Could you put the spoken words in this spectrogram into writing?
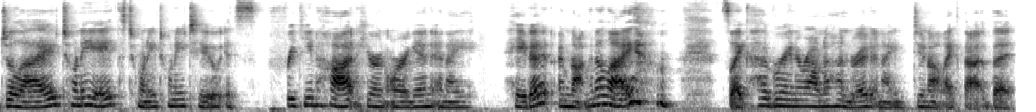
July 28th, 2022. It's freaking hot here in Oregon, and I hate it. I'm not gonna lie. it's like hovering around 100, and I do not like that. But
